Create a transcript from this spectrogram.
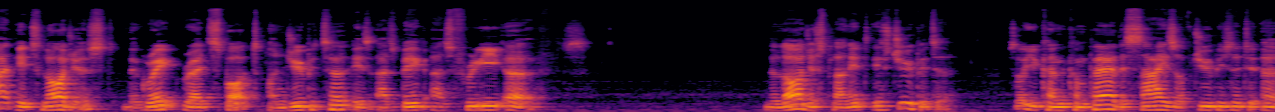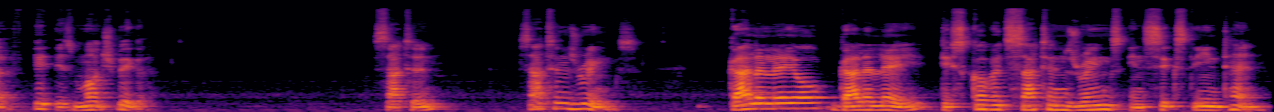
At its largest, the Great Red Spot on Jupiter is as big as three Earths. The largest planet is Jupiter. So you can compare the size of Jupiter to Earth. It is much bigger. Saturn. Saturn's rings. Galileo Galilei discovered Saturn's rings in 1610.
